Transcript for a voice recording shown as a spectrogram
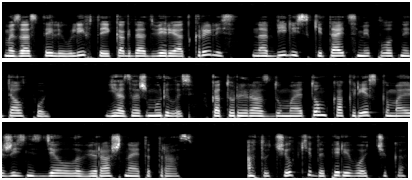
Мы застыли у лифта, и когда двери открылись, набились с китайцами плотной толпой. Я зажмурилась, в который раз думая о том, как резко моя жизнь сделала вираж на этот раз. От училки до переводчика.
